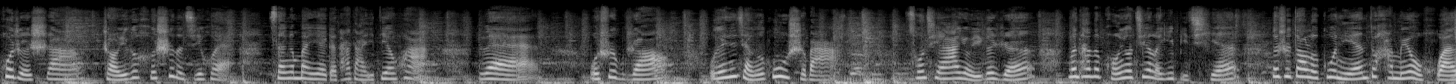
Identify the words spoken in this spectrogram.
或者是啊，找一个合适的机会，三更半夜给他打一电话，喂，我睡不着。我给你讲个故事吧。从前啊，有一个人问他的朋友借了一笔钱，但是到了过年都还没有还。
